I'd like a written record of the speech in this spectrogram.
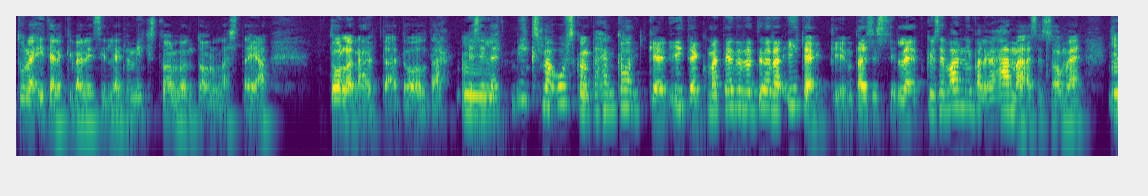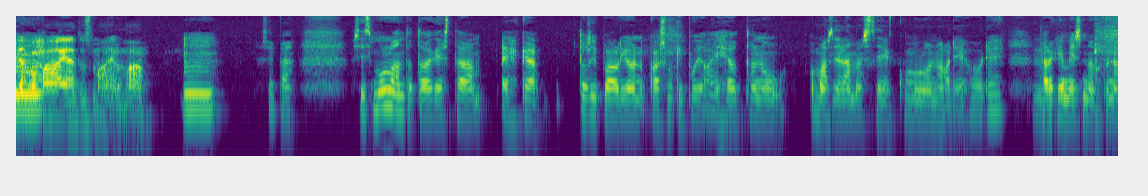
tulee itsellekin väliin silleen, että no miksi tuolla on tollasta ja tuolla näyttää tuolta. Mm. Ja silleen, että miksi mä uskon tähän kaikkeen itse, kun mä teen tätä työtä itsekin. Tai siis silleen, että kyllä se vaan niin paljon hämää se some, sitä mm. omaa ajatusmaailmaa. Mm. Sepä. Siis mulla on tota oikeastaan ehkä tosi paljon kasvukipuja aiheuttanut omassa elämässä, kun mulla on ADHD, mm. tarkemmin sanottuna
